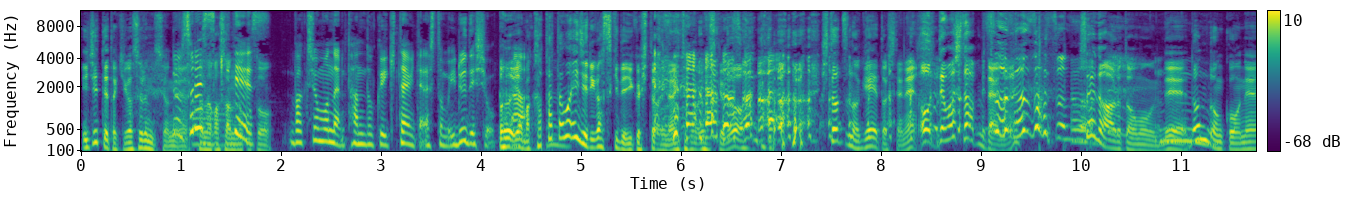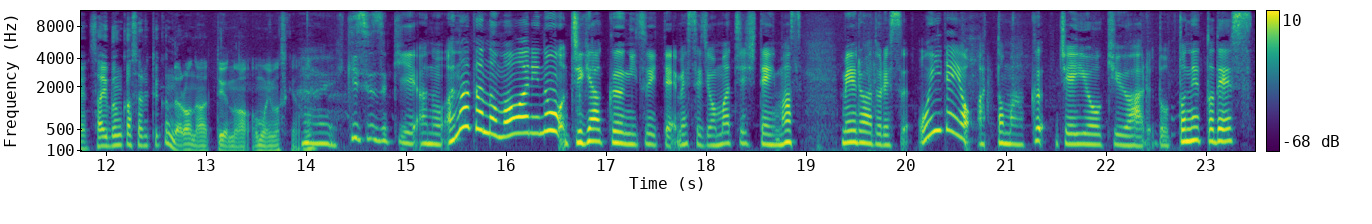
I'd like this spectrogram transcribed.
いじってた気がするんですよね田中さんのこと。爆笑問題の単独行きたいみたいな人もいるでしょうから。や、まあ、片玉いじりが好きで行く人はいないと思いますけど、一つの芸としてね、お、出ましたみたいなね。そうそうそうそういうのはあると思うんで、どんどんこうね、細分化されていくんだろうなっていうのは思いますけどね。はい、引き続き、あの、あなたの周りの自虐についてメッセージお待ちしています。メールアドレス、おいでよ、アットマーク、joqr.net です。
